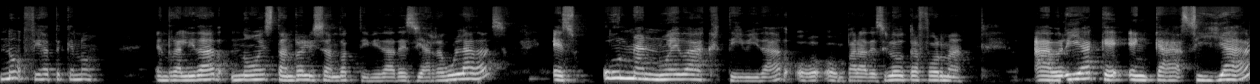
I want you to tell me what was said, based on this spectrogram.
no, fíjate que no. En realidad no están realizando actividades ya reguladas, es una nueva actividad, o, o para decirlo de otra forma, habría que encasillar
